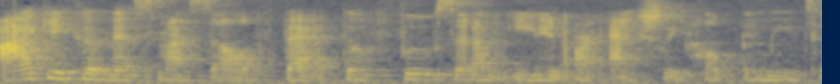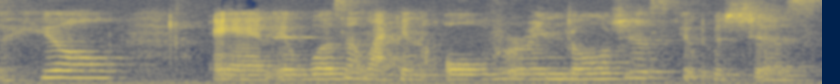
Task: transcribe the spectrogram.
I can convince myself that the foods that I'm eating are actually helping me to heal. And it wasn't like an overindulgence. It was just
